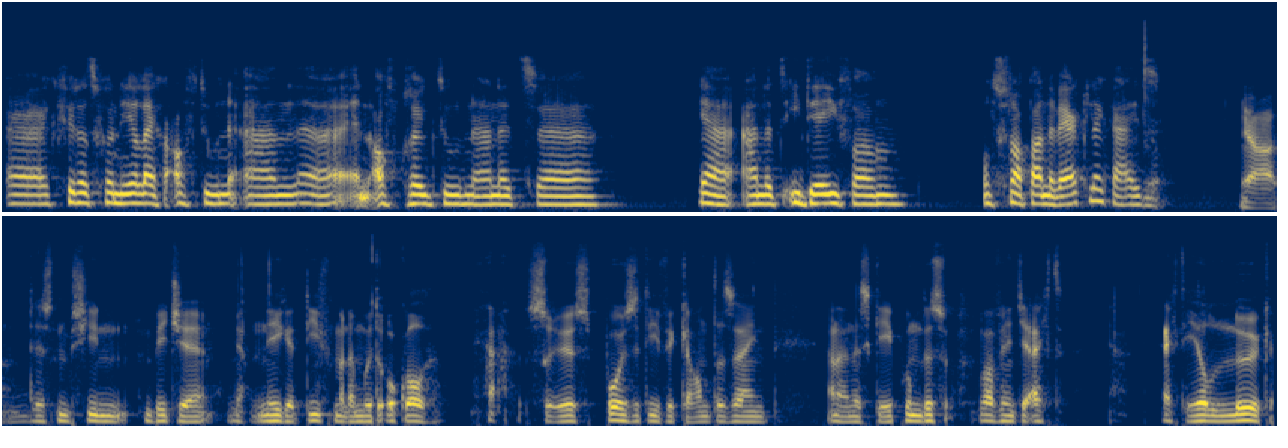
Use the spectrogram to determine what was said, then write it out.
ik vind dat gewoon heel erg afdoen aan en afbreuk doen aan het, ja, aan het idee van ontsnappen aan de werkelijkheid. Ja, het is misschien een beetje ja, negatief, maar er moeten ook wel ja, serieus positieve kanten zijn aan een escape room. Dus wat vind je echt, echt heel leuk?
